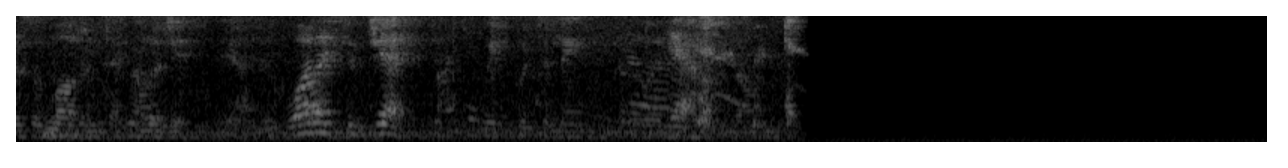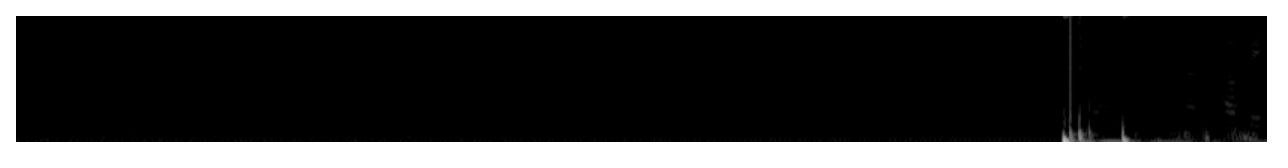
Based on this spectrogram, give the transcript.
wonders of modern technology. What I suggest, We'll put the link to the website. yeah. grab a coffee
